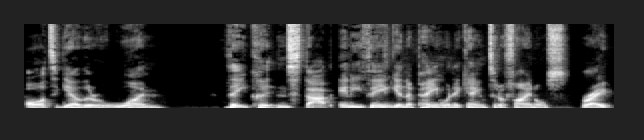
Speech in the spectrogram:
altogether, one, they couldn't stop anything in the paint when it came to the finals, right?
